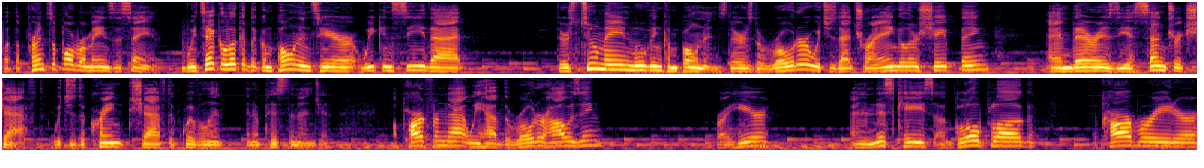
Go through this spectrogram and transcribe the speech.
but the principle remains the same. If we take a look at the components here, we can see that there's two main moving components. There's the rotor, which is that triangular shaped thing, and there is the eccentric shaft, which is the crankshaft equivalent in a piston engine. Apart from that, we have the rotor housing right here. And in this case, a glow plug, the carburetor,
